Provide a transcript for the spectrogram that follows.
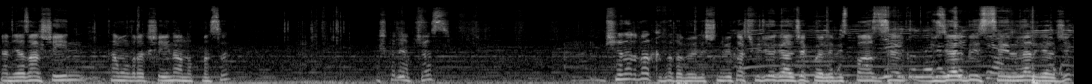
Yani yazar şeyin tam olarak şeyini anlatması. Başka ne yapacağız? Bir şeyler var kafada böyle. Şimdi birkaç video gelecek böyle. Biz bazı güzel bir seriler gelecek.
